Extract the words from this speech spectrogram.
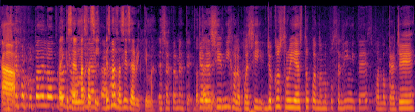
Ah, es que por culpa del otro. hay que ser más fácil. Es más fácil ser víctima. Exactamente. Que decir, híjole, pues sí, yo construí esto cuando no puse límites, cuando callé,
